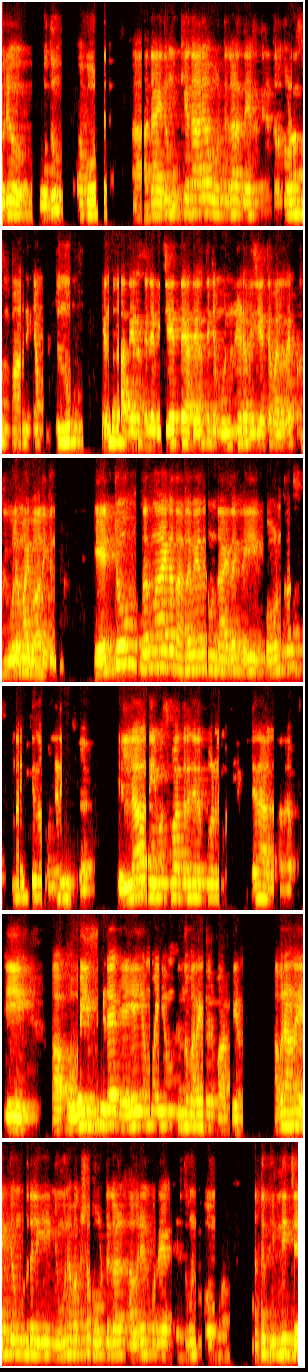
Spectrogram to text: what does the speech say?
ഒരു പൊതു വോട്ട് അതായത് മുഖ്യധാര വോട്ടുകൾ അദ്ദേഹത്തിന് എത്രത്തോളം സമാഹരിക്കാൻ പറ്റുന്നു എന്നത് അദ്ദേഹത്തിന്റെ വിജയത്തെ അദ്ദേഹത്തിന്റെ മുന്നണിയുടെ വിജയത്തെ വളരെ പ്രതികൂലമായി ബാധിക്കുന്നു ഏറ്റവും നിർണായക തലവേദന ഉണ്ടായത് ഈ കോൺഗ്രസ് നയിക്കുന്ന മുന്നണിക്ക് എല്ലാ നിയമസഭാ തെരഞ്ഞെടുപ്പുകളിലും വിജയനാകുന്നത് ഈ ഒവൈസിയുടെ എ എം ഐ എം എന്ന് പറയുന്ന ഒരു പാർട്ടിയാണ്. അവരാണ് ഏറ്റവും കൂടുതൽ ഈ ന്യൂനപക്ഷ വോട്ടുകൾ അവരെ കുറെ എടുത്തുകൊണ്ട് പോകുമ്പോൾ അത് ഭിന്നിച്ച്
